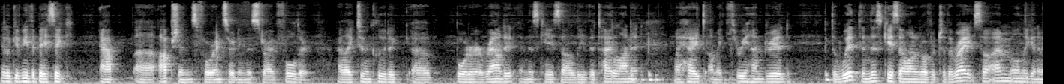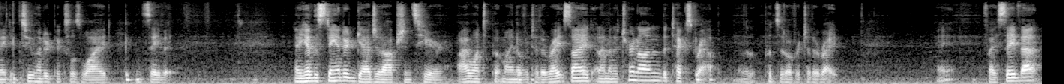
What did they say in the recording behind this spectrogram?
It'll give me the basic app uh, options for inserting this drive folder. I like to include a, a border around it. In this case, I'll leave the title on it. My height, I'll make 300 the width, in this case I want it over to the right, so I'm only going to make it 200 pixels wide and save it. Now you have the standard gadget options here. I want to put mine over to the right side, and I'm going to turn on the text wrap. It puts it over to the right. Okay. If I save that,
